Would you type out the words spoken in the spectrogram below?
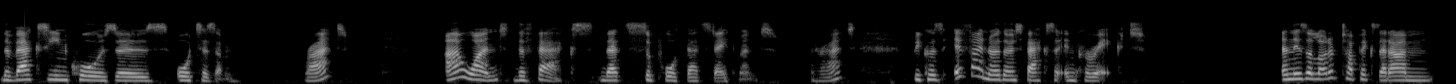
the vaccine causes autism, right? I want the facts that support that statement. All right. Because if I know those facts are incorrect, and there's a lot of topics that I'm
